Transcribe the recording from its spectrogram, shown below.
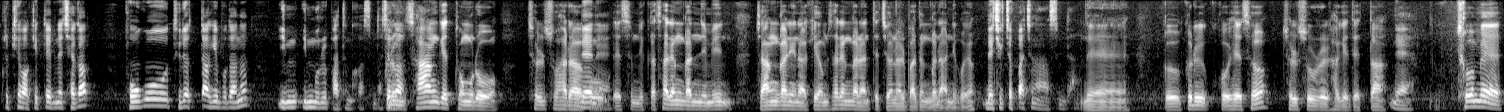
그렇게 왔기 때문에 제가 보고 드렸다기보다는 임, 임무를 받은 것 같습니다. 그럼 사항계통으로 철수하라고 네네. 했습니까? 사령관님이 장관이나 계엄 사령관한테 전화를 받은 건 아니고요. 네 직접 받지는 않았습니다. 네. 그 그리고 해서 철수를 하게 됐다. 네. 처음에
